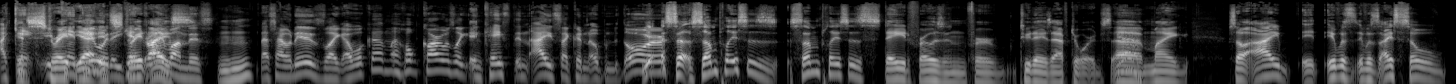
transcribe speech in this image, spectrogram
I can't It's you straight. can't Yeah, it's it. You straight can't drive ice. on this. hmm That's how it is. Like I woke up, my whole car was like encased in ice. I couldn't open the door. Yeah, so some places some places stayed frozen for two days afterwards. Yeah. Uh, my so I it, it was it was ice so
